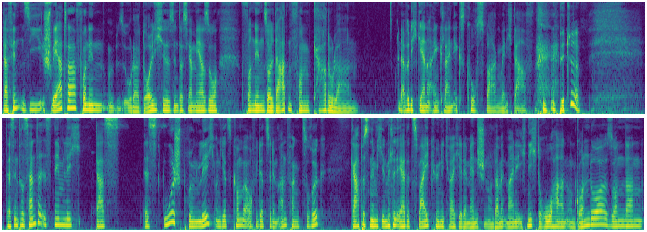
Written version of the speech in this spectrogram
da finden sie Schwerter von den, oder Dolche sind das ja mehr so, von den Soldaten von Cardolan. Da würde ich gerne einen kleinen Exkurs wagen, wenn ich darf. Bitte. Das Interessante ist nämlich, dass es ursprünglich, und jetzt kommen wir auch wieder zu dem Anfang zurück, gab es nämlich in Mittelerde zwei Königreiche der Menschen. Und damit meine ich nicht Rohan und Gondor, sondern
